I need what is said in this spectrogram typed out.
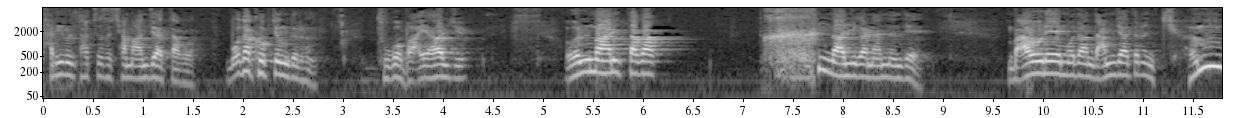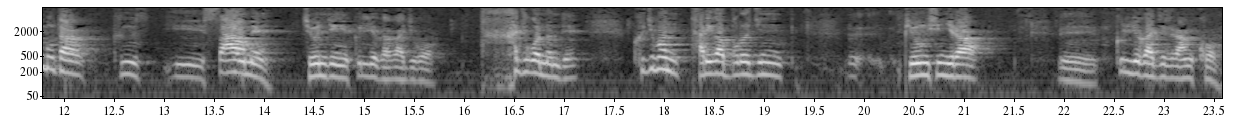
다리를 다쳐서 참 안 좋았다고 뭐다 걱정들은 두고 봐야 알지. 얼마 안 있다가 큰 난리가 났는데 마을에 뭐다 남자들은 전부 다 그 이 싸움에 전쟁에 끌려가 가지고 다 죽었는데 그 집은 다리가 부러진 어, 병신이라 끌려가지를 않고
